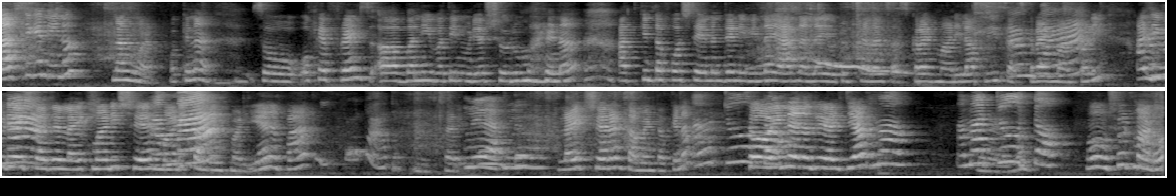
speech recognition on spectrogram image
ಲಾಸ್ಟಿಗೆ ನೀನು ನಾನು ಮಾಡು ಓಕೆನಾ ಸೊ ಓಕೆ ಫ್ರೆಂಡ್ಸ್ ಬನ್ನಿ ಇವತ್ತಿನ ವಿಡಿಯೋ ಶುರು ಮಾಡೋಣ. ಅದಕ್ಕಿಂತ ಫಸ್ಟ್ ಏನಂದರೆ ನೀವು ಇನ್ನೂ ಯಾರು ನನ್ನ ಯೂಟ್ಯೂಬ್ ಚಾನಲ್ ಸಬ್ಸ್ಕ್ರೈಬ್ ಮಾಡಿಲ್ಲ ಪ್ಲೀಸ್ ಸಬ್ಸ್ಕ್ರೈಬ್ ಮಾಡ್ಕೊಳ್ಳಿ. ಆ್ಯಂಡ್ ಈ ವಿಡಿಯೋ ಇಷ್ಟ ಆದರೆ ಲೈಕ್ ಮಾಡಿ ಶೇರ್ ಮಾಡಿ ಕಮೆಂಟ್ ಮಾಡಿ. ಏನಪ್ಪ? ಸರಿ. ಲೈಕ್ ಶೇರ್ ಆ್ಯಂಡ್ ಕಮೆಂಟ್ ಓಕೆನಾ ಸೊ ಇನ್ನೇನಾದರೂ ಹೇಳ್ತೀಯಾ? ಹ್ಞೂ ಶೂಟ್ ಮಾಡು.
